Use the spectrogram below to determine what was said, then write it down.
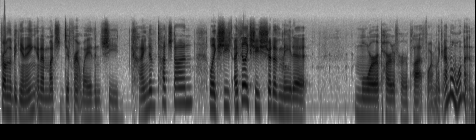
from the beginning in a much different way than she kind of touched on, like she, I feel like she should have made it more a part of her platform. Like I'm a woman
